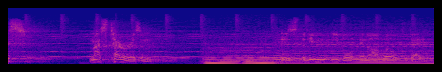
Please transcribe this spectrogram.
This mass terrorism is the new evil in our world today.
